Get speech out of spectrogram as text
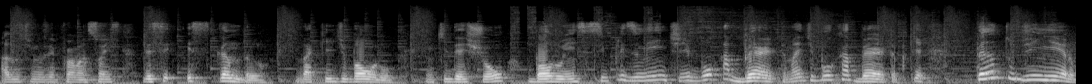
as últimas informações desse escândalo daqui de Bauru, em que deixou o bauruense simplesmente de boca aberta, mas de boca aberta, porque tanto dinheiro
